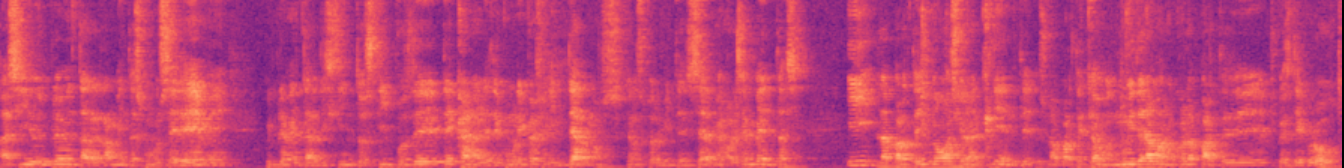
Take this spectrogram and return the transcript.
ha sido implementar herramientas como CRM, implementar distintos tipos de, de, canales de comunicación internos que nos permiten ser mejores en ventas y la parte de innovación al cliente es una parte que vamos muy de la mano con la parte de, pues, de growth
